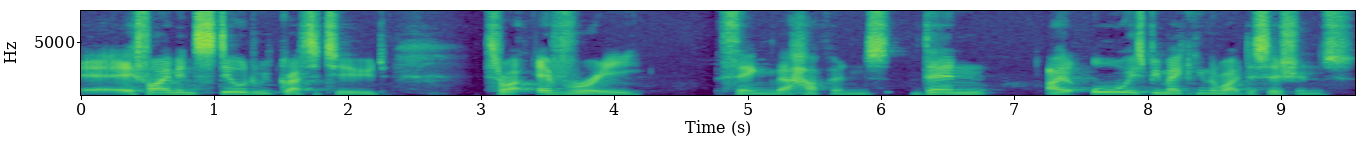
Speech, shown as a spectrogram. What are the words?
if I'm instilled with gratitude throughout every thing that happens, then I'll always be making the right decisions.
